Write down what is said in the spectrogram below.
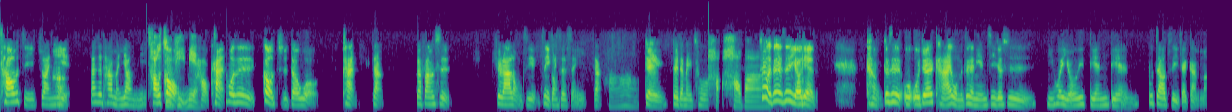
超级专业，但是他们要你超级体面、好看，或是够值得我看这样的方式。去拉拢自己自己公司的生意，这样啊？对对的，没错。好，好吧。所以我真的是有点扛，就是我我觉得卡在我们这个年纪，就是你会有一点点不知道自己在干嘛。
